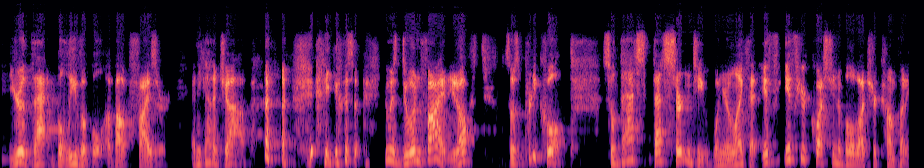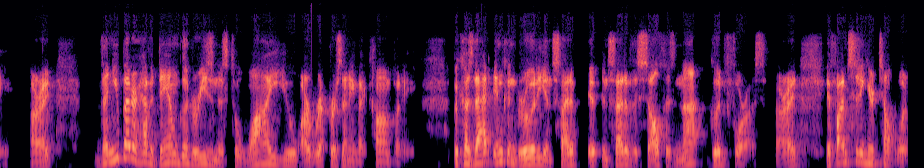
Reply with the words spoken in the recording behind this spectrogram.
you're that believable about Pfizer. And he got a job. he was he was doing fine, you know. So it's pretty cool. So that's that's certainty when you're like that. If if you're questionable about your company, all right, then you better have a damn good reason as to why you are representing that company because that incongruity inside of inside of the self is not good for us all right? If i'm sitting here telling what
